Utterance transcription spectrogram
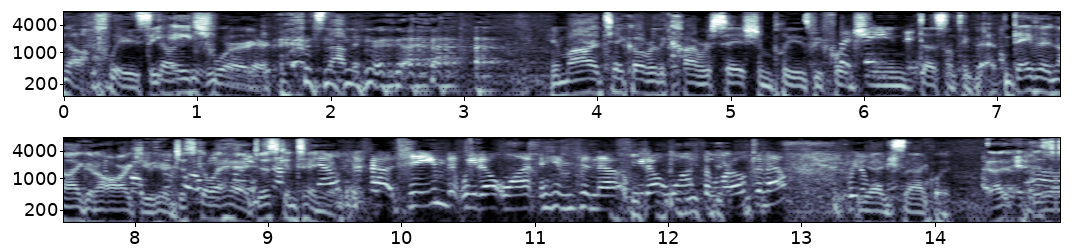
No, please. The don't H even word. Stop it. Imara, take over the conversation, please, before But Gene David- does something bad. David and I are going to argue here. Just go ahead. Just Something else continue. about Gene that we don't want him to know. We don't want the world to know. We don't Yeah, want him- exactly. Uh, At this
